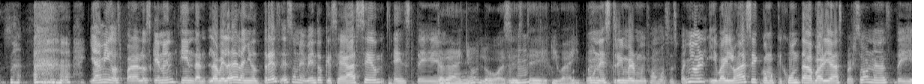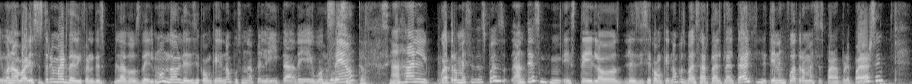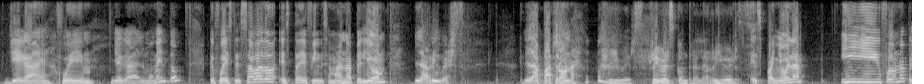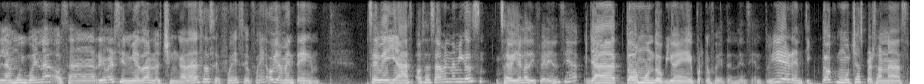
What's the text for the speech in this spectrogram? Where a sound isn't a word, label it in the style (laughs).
(laughs) y amigos, para los que no entiendan, la velada del año 3 es un evento que se hace este Cada año lo hace este Ibai. para- un streamer muy famoso español y lo hace como que junta a varias personas de, bueno, a varios streamers de diferentes lados del mundo, le dice como que no, pues una peleita de boxeo. boxito, sí. Ajá, el- cuatro meses después, antes, este, los, les dice como que no, pues va a estar tal, tal, tal, le tienen cuatro meses para prepararse, llega, fue, llega el momento, que fue este sábado, este fin de semana peleó la Rivers, la Rivers. patrona Rivers. Rivers contra la Rivers. española. Y fue una pelea muy buena, o sea, Rivers sin miedo a los chingadazos, se fue, se fue. Obviamente se veía, o sea, ¿saben amigos? Se veía la diferencia. Ya todo el mundo vio eh, porque fue tendencia en Twitter, en TikTok, muchas personas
